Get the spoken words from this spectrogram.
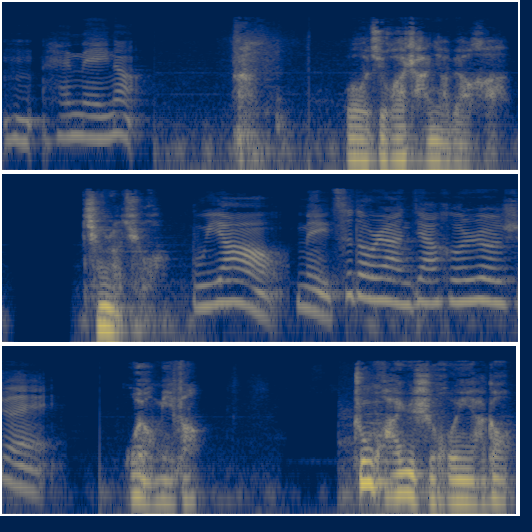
嗯，还没呢。我有菊花茶，你要不要喝？清热去火。不要，每次都让人家喝热水。我有秘方，中华玉齿活龈牙膏，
